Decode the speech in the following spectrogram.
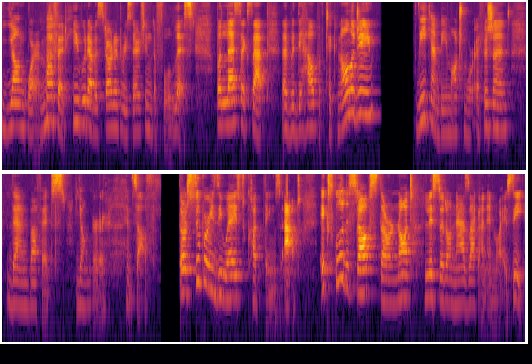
young Warren Buffett, he would have started researching the full list. But let's accept that with the help of technology, we can be much more efficient than Buffett's younger himself. There are super easy ways to cut things out. Exclude the stocks that are not listed on NASDAQ and NYSE.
